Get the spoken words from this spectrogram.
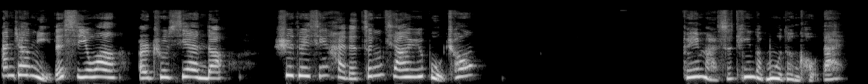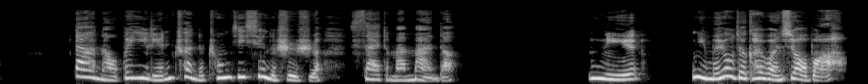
按照你的希望而出现的，是对星海的增强与补充。菲马斯听得目瞪口呆。大脑被一连串的冲击性的事实塞得满满的。你，你没有在开玩笑吧？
